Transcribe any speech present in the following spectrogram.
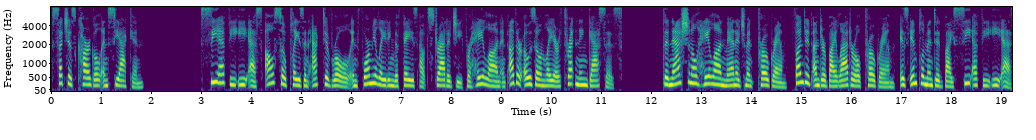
such as Kargil and Siachen. CFEES also plays an active role in formulating the phase-out strategy for halon and other ozone layer-threatening gases. The National Halon Management Program, funded under Bilateral Program, is implemented by CFEES,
